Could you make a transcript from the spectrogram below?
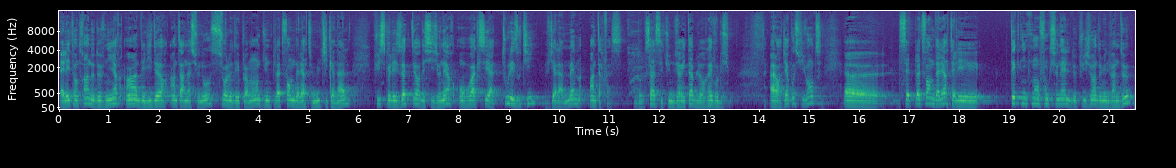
elle est en train de devenir un des leaders internationaux sur le déploiement d'une plateforme d'alerte multicanal, puisque les acteurs décisionnaires auront accès à tous les outils via la même interface. Donc ça, c'est une véritable révolution. Alors, diapo suivante. Euh, cette plateforme d'alerte, elle est techniquement fonctionnel depuis juin 2022.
